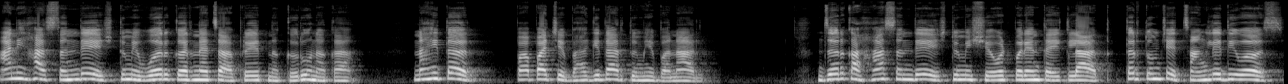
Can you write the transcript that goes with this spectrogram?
आणि हा संदेश तुम्ही वर करण्याचा प्रयत्न करू नका नाहीतर पापाचे भागीदार तुम्ही बनाल. जर का हा संदेश तुम्ही शेवटपर्यंत ऐकलात तर तुमचे चांगले दिवस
